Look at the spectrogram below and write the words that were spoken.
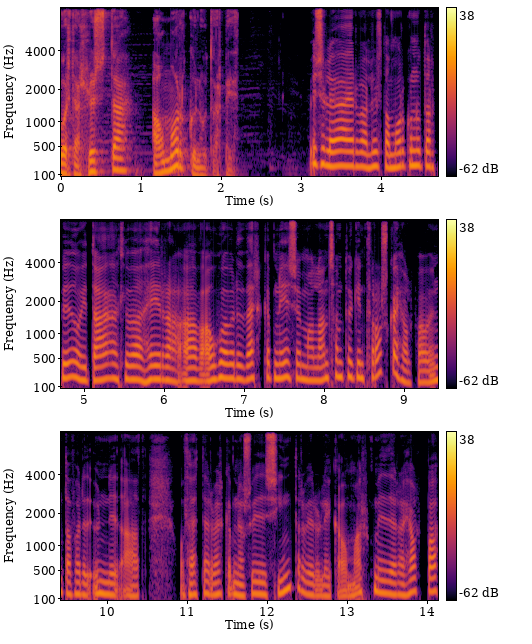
Þú ert að hlusta á morgunútvarpið. Vissulega erum við að hlusta á morgunútvarpið og í dag ætlum við að heyra af áhugaverðu verkefni sem að landsamtökinn Þróskahjálp hafa undarfærið unnið að. Og þetta er verkefni á sviði síndarveruleika og markmiðið er að hjálpa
